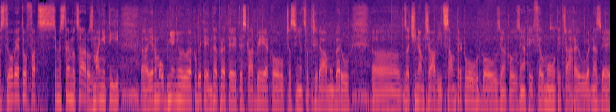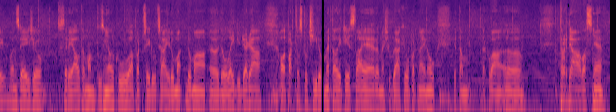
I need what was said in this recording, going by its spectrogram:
stylově je to fakt si myslím docela rozmanitý, jenom obměňuju jakoby ty interprety, ty skladby, jako občas si něco přidám, uberu. Uh, začínám třeba víc soundtrackovou hudbou z, nějakou, z nějakých filmů, teď třeba hraju Wednesday, Wednesday, že jo, seriál, tam mám tu znělku a pak přejdu třeba i doma, doma uh, do Lady Gaga, ale pak to skočí do Metallica, Slayer, Meshuggah, pak najednou je tam taková uh, tvrdá vlastně Eh,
